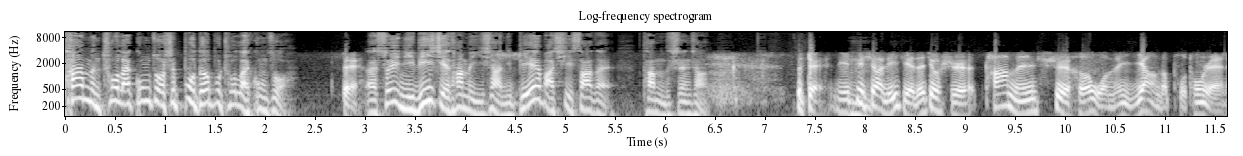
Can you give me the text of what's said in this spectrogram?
他们出来工作是不得不出来工作，对，呃，所以你理解他们一下，你别把气撒在他们的身上。对，你必须要理解的就是，他们是和我们一样的普通人，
